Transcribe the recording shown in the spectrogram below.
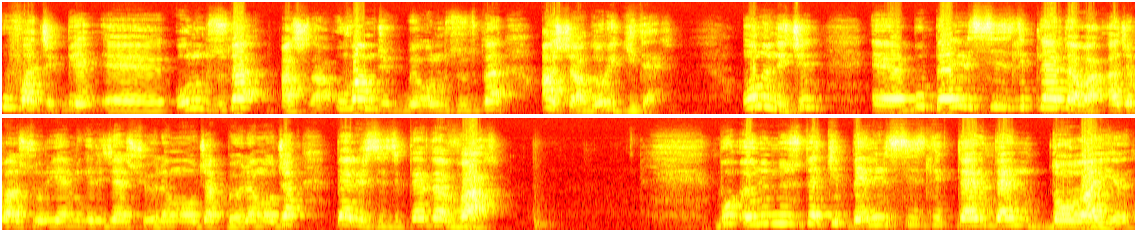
ufacık bir e, olumsuzda aşağı, ufacık bir olumsuzlukta aşağı doğru gider. Onun için e, bu belirsizlikler de var. Acaba Suriye'ye mi gireceğiz? Şöyle mi olacak? Böyle mi olacak? Belirsizlikler de var. Bu önümüzdeki belirsizliklerden dolayı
